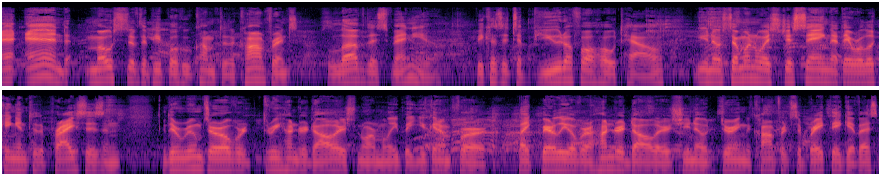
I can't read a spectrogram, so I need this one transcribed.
a- and most of the people who come to the conference love this venue because it's a beautiful hotel. You know, someone was just saying that they were looking into the prices and their rooms are over $300 normally, but you get them for like barely over $100, you know, during the conference, the break they give us.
